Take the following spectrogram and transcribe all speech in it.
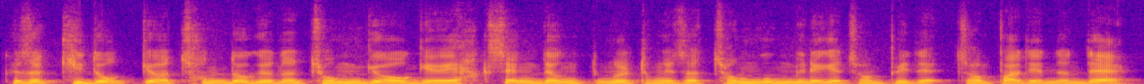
그래서 기독교, 천도교 등 종교계의 학생 등을 통해서 전 국민에게 전파돼- 전파됐는데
